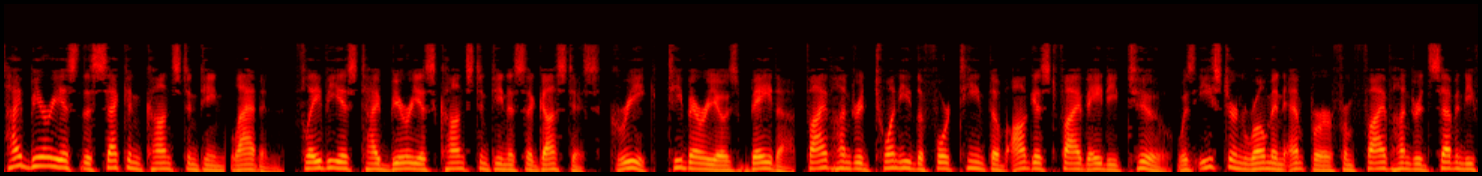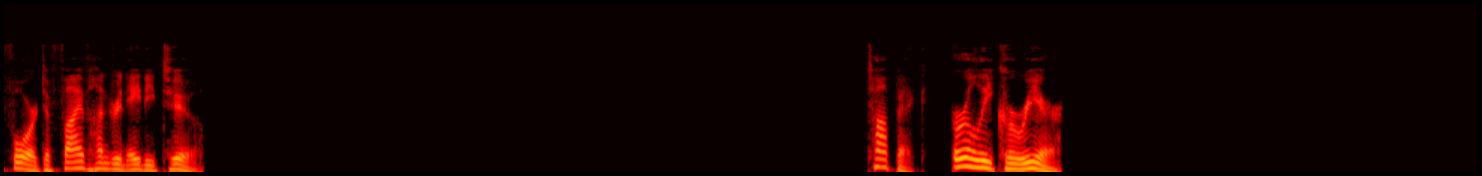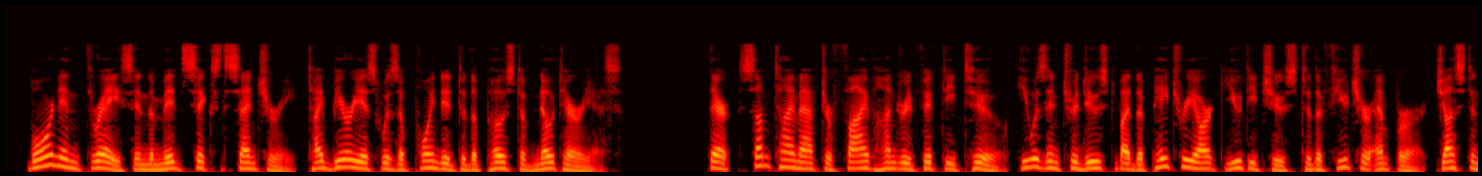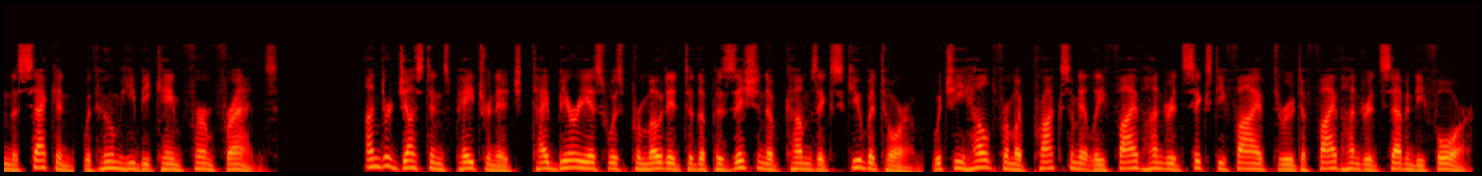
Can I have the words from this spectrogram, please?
Tiberius II Constantine Latin, Flavius Tiberius Constantinus Augustus, Greek, Tiberios Beta, 520 of August 582 was Eastern Roman Emperor from 574 to 582. Early career Born in Thrace in the mid-6th century, Tiberius was appointed to the post of notarius. There, sometime after 552, he was introduced by the Patriarch Eutychius to the future emperor, Justin II, with whom he became firm friends. Under Justin's patronage, Tiberius was promoted to the position of Comes Excubitorum, which he held from approximately 565 through to 574.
